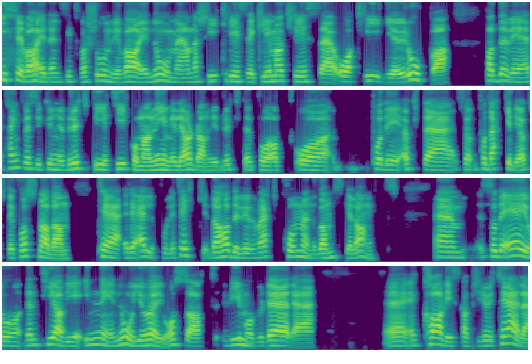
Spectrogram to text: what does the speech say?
ikke var i den situasjonen vi var i nå, med energikrise, klimakrise og krig i Europa, hadde vi tenkt hvis vi kunne brukt de 10,9 milliardene vi brukte på å på, de økte, på dekke de økte kostnadene til reell politikk, da hadde vi vært kommet ganske langt. Um, så det er jo den tida vi er inne i nå, gjør jo også at vi må vurdere uh, hva vi skal prioritere.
